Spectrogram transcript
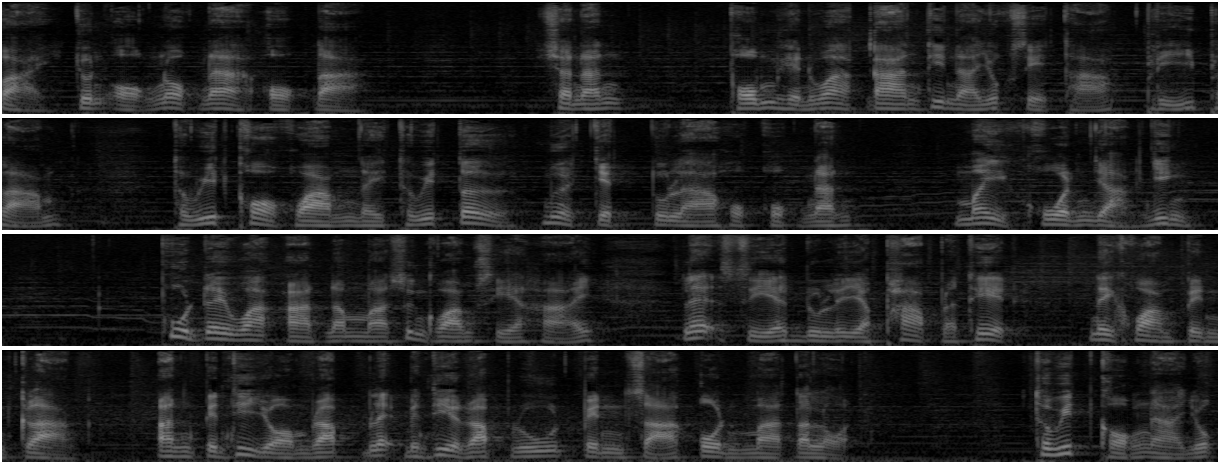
ฝ่ายจนออกนอกหน้าออกตาฉะนั้น ผมเห็นว่าการที่นายกเศรษฐาผลีผลาม ทวิตข้อความในทวิตเตอร์เมื่อ 7 ตุลา 66 นั้น ไม่ควรอย่างยิ่ง พูดได้ว่าอาจนำมาซึ่งความเสียหาย และเสียดุลยภาพประเทศในความเป็นกลาง อันเป็นที่ยอมรับและเป็นที่รับรู้เป็นสากลมาตลอด ทวิตของนายก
